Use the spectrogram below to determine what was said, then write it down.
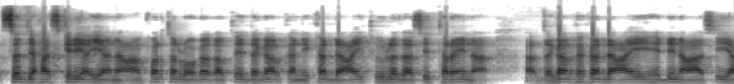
saddex askari ayaana caanfarta looga qabtay dagaalkani ka dhacay tuuladaasi tarayna dagaalka ka dhacay dhinacaasi iyo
